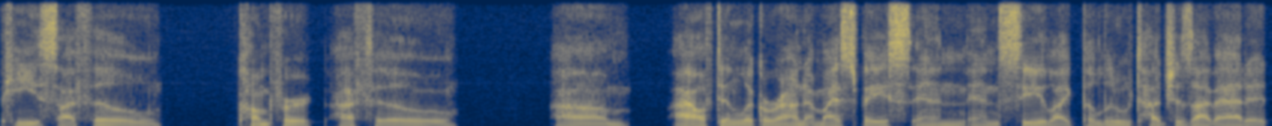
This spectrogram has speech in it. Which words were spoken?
peace i feel comfort i feel um, i often look around at my space and and see like the little touches i've added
